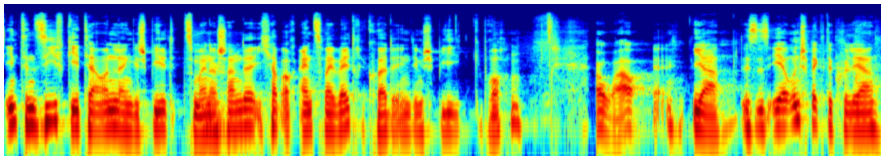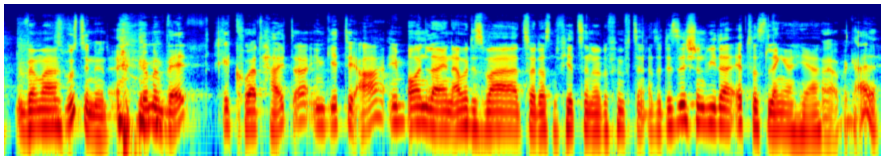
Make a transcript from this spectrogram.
intensiv GTA Online gespielt, zu meiner Schande. Ich habe auch ein, zwei Weltrekorde in dem Spiel gebrochen. Oh, wow. Ja, das ist eher unspektakulär, wenn man Das wusste ich nicht. Wir haben einen Weltrekordhalter in GTA im online, aber das war 2014 oder 15, also das ist schon wieder etwas länger her. ja, aber geil.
